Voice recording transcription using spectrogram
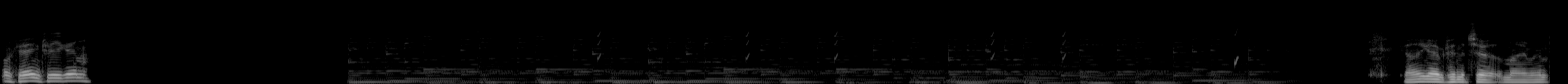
Okay, intriguing. Can I go between the two at the moment?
